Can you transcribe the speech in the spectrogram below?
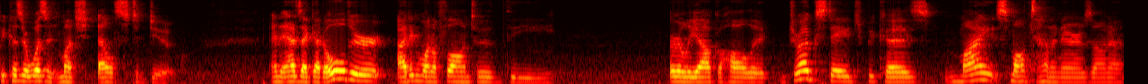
because there wasn't much else to do. And as I got older, I didn't want to fall into the early alcoholic drug stage because my small town in Arizona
